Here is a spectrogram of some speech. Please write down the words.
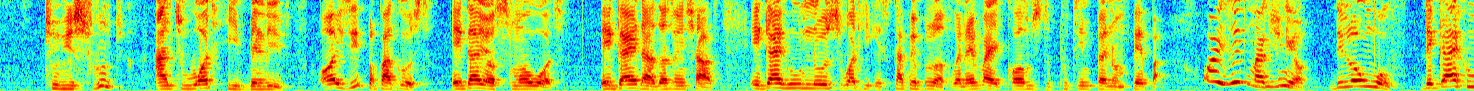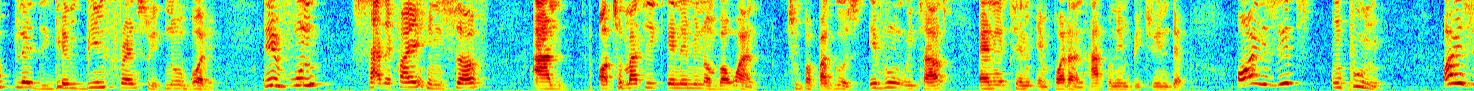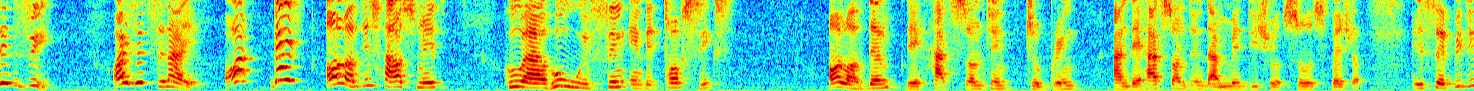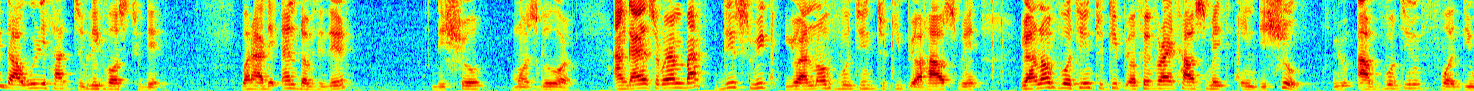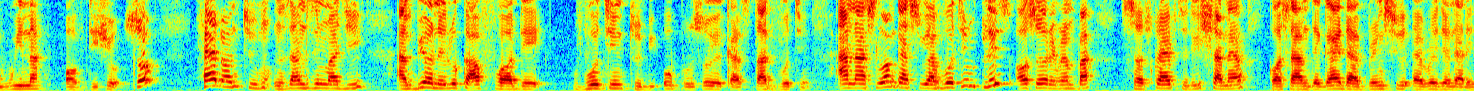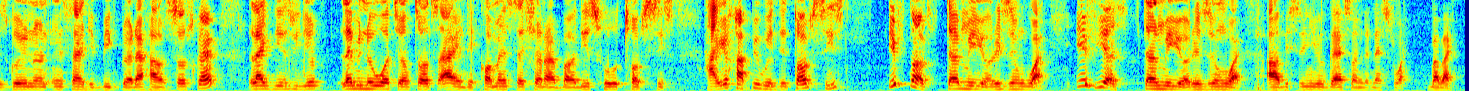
to his root and to what he believed. Or is it Papa Ghost? A guy of small words. A guy that doesn't shout. A guy who knows what he is capable of whenever it comes to putting pen on paper. Or is it McJunior, the lone wolf? The guy who played the game being friends with nobody. Even certifying himself an automatic enemy number one to Papa Ghost, even without anything important happening between them? Or is it Mpumi? Or is it Zee? Or is it Sinaye? Or guys, all of these housemates who are who we've seen in the top six, all of them they had something to bring and they had something that made this show so special. It's a pity that Willie had to leave us today. But at the end of the day, the show must go on. And guys, remember this week you are not voting to keep your housemate. You are not voting to keep your favorite housemate in the show. You are voting for the winner of the show. So head on to Mzansi Maji and be on the lookout for the voting to be open so you can start voting. And as long as you are voting please also remember subscribe to this channel because i'm the guy that brings you everything that is going on inside the big brother house. Subscribe like this video let me know what your thoughts are in the comment section about this whole top six. Are you happy with the top six? If not tell me your reason why. If yes tell me your reason why. I'll be seeing you guys on the next one. Bye bye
